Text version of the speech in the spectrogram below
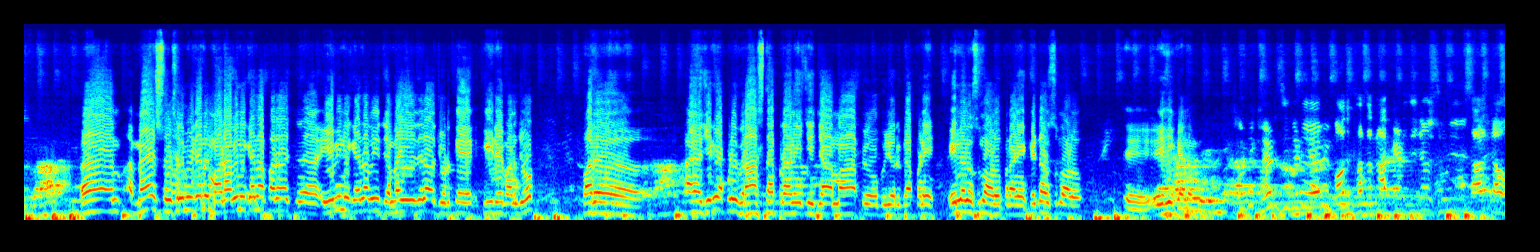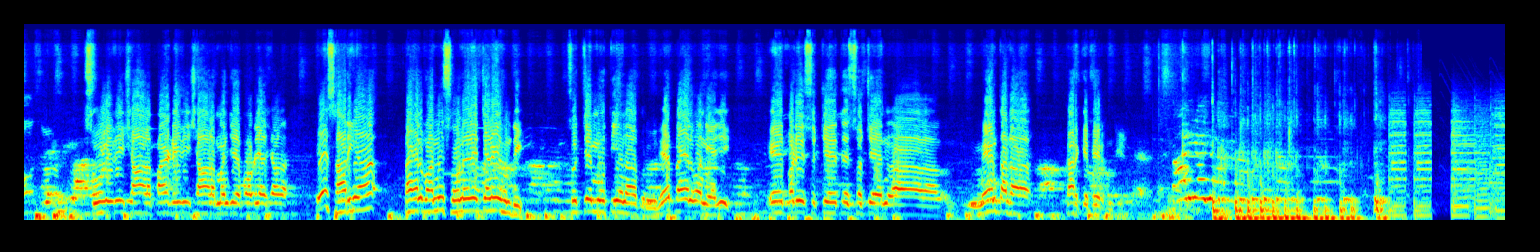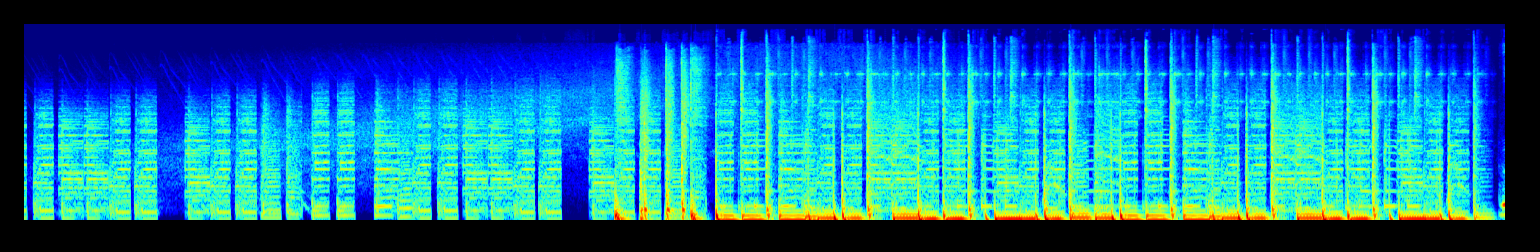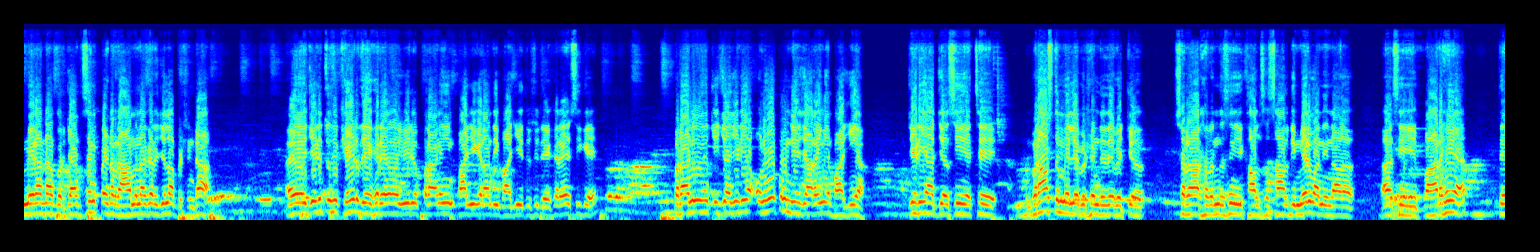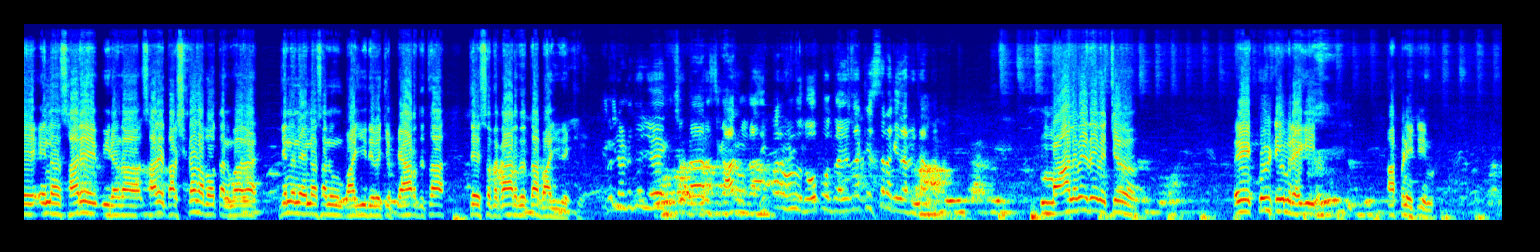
ਮੈਂ ਸੋਸ਼ਲ ਮੀਡੀਆ ਨੂੰ ਮਾੜਾ ਵੀ ਨਹੀਂ ਕਹਿੰਦਾ ਪਰ ਇਹ ਵੀ ਨਹੀਂ ਕਹਿੰਦਾ ਵੀ ਜੰਮਾ ਇਹਦੇ ਨਾਲ ਜੁੜ ਕੇ ਕੀੜੇ ਬਣ ਜਾਓ। ਪਰ ਜਿਹੜੀ ਆਪਣੀ ਵਿਰਾਸਤ ਹੈ ਪੁਰਾਣੀ ਚੀਜ਼ਾਂ ਮਾਂ ਪਿਓ ਬਜ਼ੁਰਗ ਆਪਣੇ ਇਹਨਾਂ ਨੂੰ ਸੰਭਾਲੋ ਪੁਰਾਣੀਆਂ ਖੇਡਾਂ ਨੂੰ ਸੰਭਾਲੋ। ਤੇ ਇਹੀ ਕਹਿੰਦਾ। ਛੋਟੀ ਖੇਡ ਸੀ ਜਿਹੜੀ ਇਹ ਵੀ ਬਹੁਤ ਖਤਰਨਾਕ ਖੇਡ ਸੀ ਜਦੋਂ ਸੂਰੀ ਦੀ ਸਾਲ ਜਾਓ ਸੋਲੀ ਦੀ ਛਾਲ ਪਾਰਟੀ ਦੀ ਛਾਲ ਮੰਜੇ ਪੌੜੀਆਂ ਛਾਲ ਇਹ ਸਾਰੀਆਂ ਪਹਿਲਵਾਨੀ ਸੋਨੇ ਦੇ ਚਣੇ ਹੁੰਦੀ। ਸੁੱਚੇ ਮੋਤੀਆਂ ਨਾਲ ਪਰੂਦੇ ਇਹ ਪਹਿਲਵਾਨੀ ਹੈ ਜੀ। ਇਹ ਬੜੇ ਸੁੱਚੇ ਤੇ ਸੁੱਚੇ ਮਿਹਨਤਾਂ ਨਾਲ ਕਰਕੇ ਫੇਰ ਹੁੰਦੀ ਹੈ। ਮੇਰਾ ਨਾਮ ਗੁਰਜੰਤ ਸਿੰਘ, ਪਿੰਡ ਰਾਮਨਗਰ, ਜ਼ਿਲ੍ਹਾ ਬਠਿੰਡਾ। ਇਹ ਜਿਹੜੀ ਤੁਸੀਂ ਖੇਡ ਦੇਖ ਰਹੇ ਹੋ ਜਿਹੜੀ ਪੁਰਾਣੀ ਬਾਜੀਗਰਾਂ ਦੀ ਬਾਜੀ ਤੁਸੀਂ ਦੇਖ ਰਹੇ ਸੀਗੇ। ਪੁਰਾਣੀਆਂ ਚੀਜ਼ਾਂ ਜਿਹੜੀਆਂ ਅਲੋਪ ਹੁੰਦੀਆਂ ਜਾ ਰਹੀਆਂ ਬਾਜੀਆਂ, ਜਿਹੜੀਆਂ ਅੱਜ ਅਸੀਂ ਇੱਥੇ ਵਿਰਾਸਤ ਮੇਲੇ ਬਠਿੰਡੇ ਦੇ ਵਿੱਚ ਸਰਦਾਰ ਹਰਵਿੰਦਰ ਸਿੰਘ ਜੀ ਖਾਲਸਾ ਸਾਹਿਬ ਦੀ ਮਿਹਰਬਾਨੀ ਨਾਲ ਅਸੀਂ ਪਾ ਰਹੇ ਹਾਂ ਤੇ ਇਹਨਾਂ ਸਾਰੇ ਵੀਰਾਂ ਦਾ, ਸਾਰੇ ਦਰਸ਼ਕਾਂ ਦਾ ਬਹੁਤ ਧੰਨਵਾਦ ਹੈ, ਜਿਨ੍ਹਾਂ ਨੇ ਇਹਨਾਂ ਸਾਨੂੰ ਬਾਜੀ ਦੇ ਵਿੱਚ ਪਿਆਰ ਦਿੱਤਾ ਤੇ ਸਤਿਕਾਰ ਦਿੱਤਾ ਬਾਜੀ ਦੇਖੀ ਪ੍ਰਜੈਂਟ ਤੇ ਜੇ ਛੋਟਾ ਰੁਜ਼ਗਾਰ ਹੁੰਦਾ ਸੀ, ਪਰ ਹੁਣ ਲੋਪ ਹੁੰਦਾ ਜਾਂਦਾ ਕਿਸ ਤਰ੍ਹਾਂ ਗੁਜ਼ਾਰੇ ਚੱਲਦਾ? ਮਾਲਵੇ ਦੇ ਵਿੱਚ ਇਹ ਕੋਈ ਟੀਮ ਰਹਿ ਗਈ, ਆਪਣੀ ਟੀਮ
